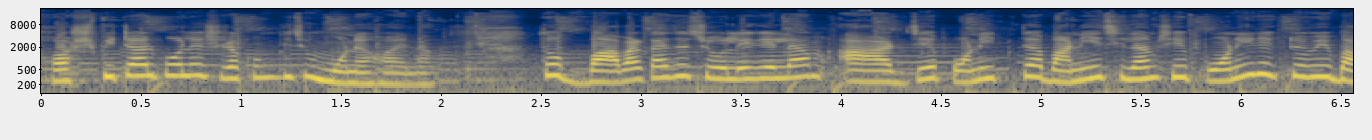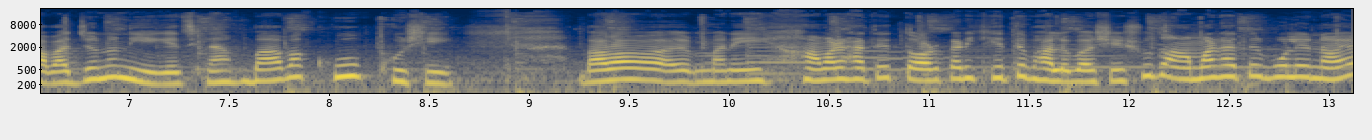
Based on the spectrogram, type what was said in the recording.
হসপিটাল বলে সেরকম কিছু মনে হয় না। তো বাবার কাছে চলে গেলাম, আর যে পনিরটা বানিয়েছিলাম, সেই পনির একটু আমি বাবার জন্য নিয়ে গেছিলাম। বাবা খুব খুশি। বাবা মানে আমার হাতের তরকারি খেতে ভালোবাসে। শুধু আমার হাতের বলে নয়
